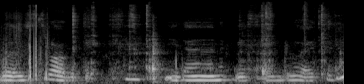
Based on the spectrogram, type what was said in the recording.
ಬೇಯಿಸ್ರು ಆಗುತ್ತೆ ನಿಧಾನಕ್ಕೆ ಬೇಯಿಸ್ಕೊಂಡು ಆಯ್ತದೆ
